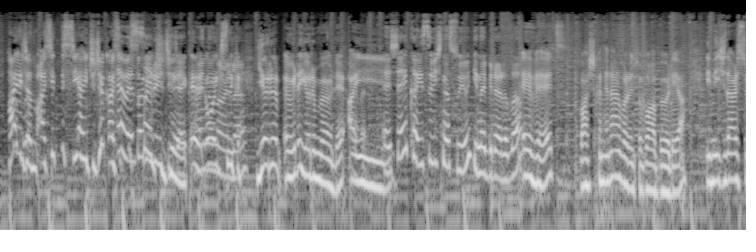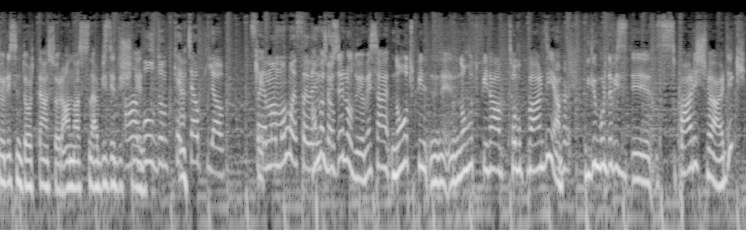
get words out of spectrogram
Hayır canım asitli siyah içecek asitli Evet, sarı, sarı içecek. içecek, Evet o aynen ikisini öyle. yarım öyle yarım öyle. Ay. E, şey kayısı vişne suyu yine bir arada. Evet. Başka neler var acaba böyle ya? Dinleyiciler söylesin dörtten sonra anlatsınlar biz de Aa düşünelim. buldum. Ketçap pilav. Sevmem ama severim Ama çok. güzel oluyor. Mesela nohut, pil, nohut pilav tavuk vardı ya. bir gün burada biz e, sipariş verdik.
